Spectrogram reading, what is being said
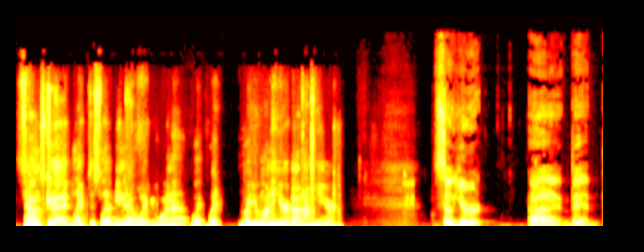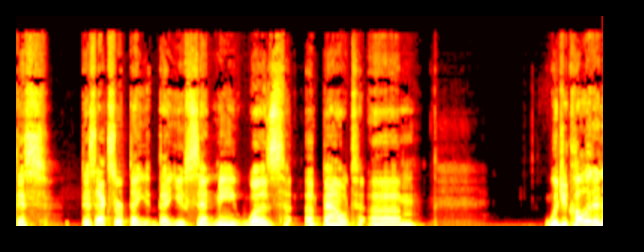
Sounds good. Like, just let me know what you want to what what what you want to hear about. I'm here. So you're uh the this this excerpt that you, that you sent me was about um would you call it an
